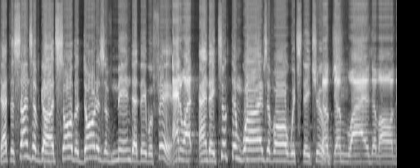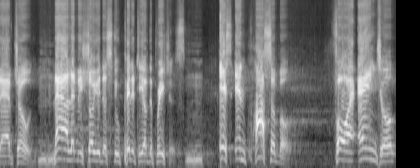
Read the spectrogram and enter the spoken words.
That the sons of God saw the daughters of men that they were fair. and what? And they took them wives of all which they chose. Took them wives of all they have chosen. Mm-hmm. Now let me show you the stupidity of the preachers. Mm-hmm. It's impossible for an angel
